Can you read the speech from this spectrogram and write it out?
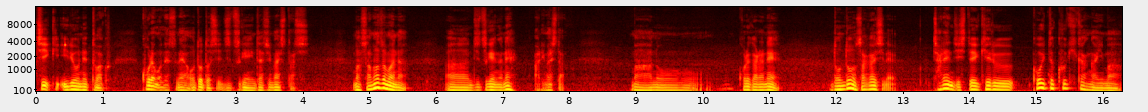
地域医療ネットワークこれもですね、おととし実現いたしましたし、まあ、様々なあ実現がね、ありました。まあ、あのー、これからね、どんどん堺市ね、チャレンジしていける、こういった空気感が今、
